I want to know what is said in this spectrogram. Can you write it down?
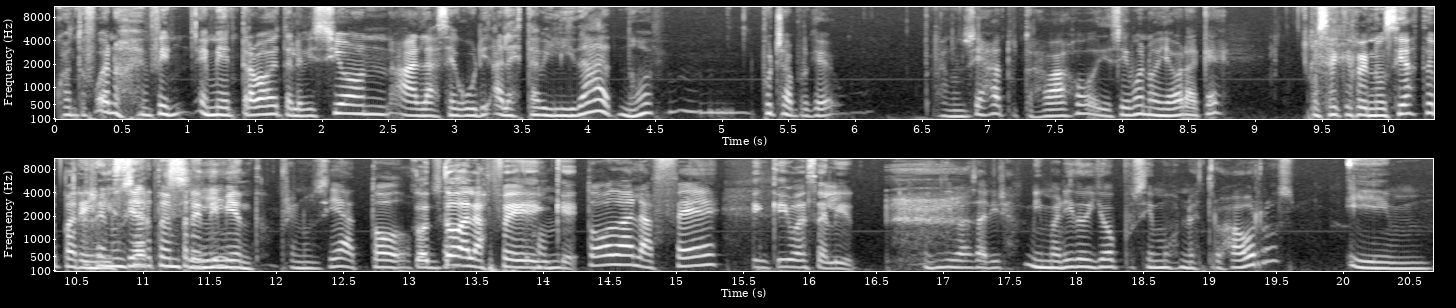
¿Cuánto fue? Bueno, en fin, en mi trabajo de televisión, a la seguridad, a la estabilidad, ¿no? Pucha, porque renuncias a tu trabajo y decís, bueno, ¿y ahora qué? O sea que renunciaste para iniciar tu sí, emprendimiento. renuncié a todo. Con O sea, toda la fe en con que, toda la fe en que iba a salir. iba a salir. Mi marido y yo pusimos nuestros ahorros y mm,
